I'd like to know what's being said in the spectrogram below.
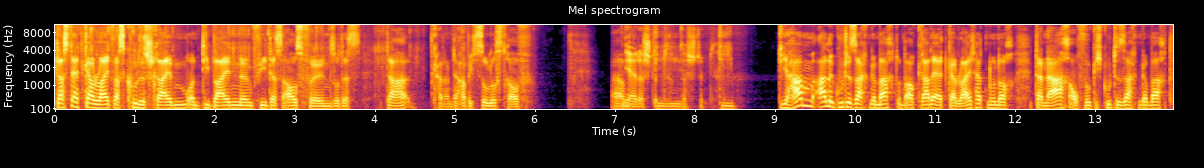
lasst Edgar Wright was Cooles schreiben und die beiden irgendwie das ausfüllen, so dass da, kann, da habe ich so Lust drauf. Ähm, ja, das stimmt, die, das stimmt. Die, die haben alle gute Sachen gemacht und auch gerade Edgar Wright hat nur noch danach auch wirklich gute Sachen gemacht.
